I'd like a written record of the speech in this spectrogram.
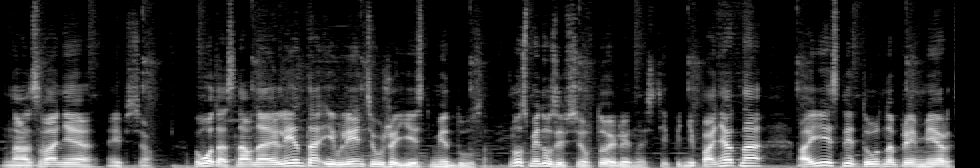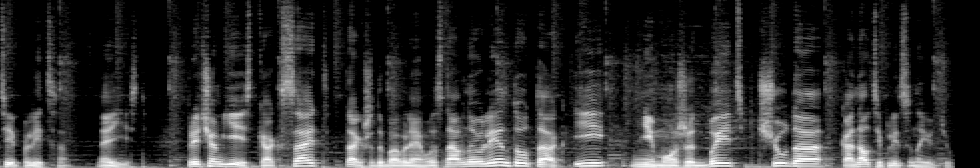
название и все. Вот основная лента, и в ленте уже есть медуза. Но с медузой все в той или иной степени понятно. А есть ли тут, например, теплица? Э, есть. Причем есть как сайт, также добавляем в основную ленту, так и, не может быть, чудо, канал теплицы на YouTube.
